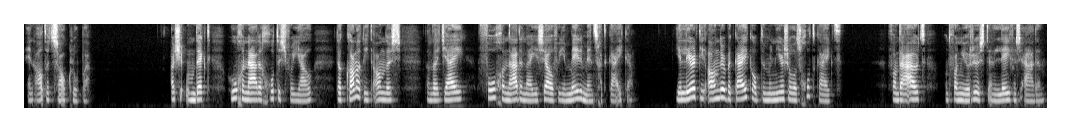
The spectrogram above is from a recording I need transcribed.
en altijd zal kloppen. Als je ontdekt hoe genade God is voor jou, dan kan het niet anders dan dat jij vol genade naar jezelf en je medemens gaat kijken. Je leert die ander bekijken op de manier zoals God kijkt. Van daaruit ontvang je rust en levensadem.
